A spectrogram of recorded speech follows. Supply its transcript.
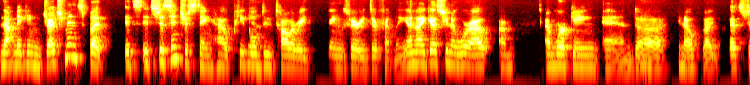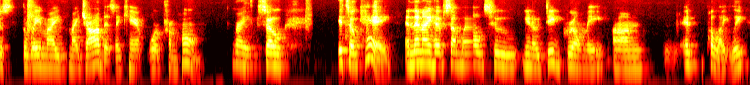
not making judgments, but it's it's just interesting how people yeah. do tolerate things very differently. And I guess you know we're out. I'm I'm working, and uh, you know I, that's just the way my my job is. I can't work from home. Right. So it's okay. And then I have someone else who you know did grill me on and politely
